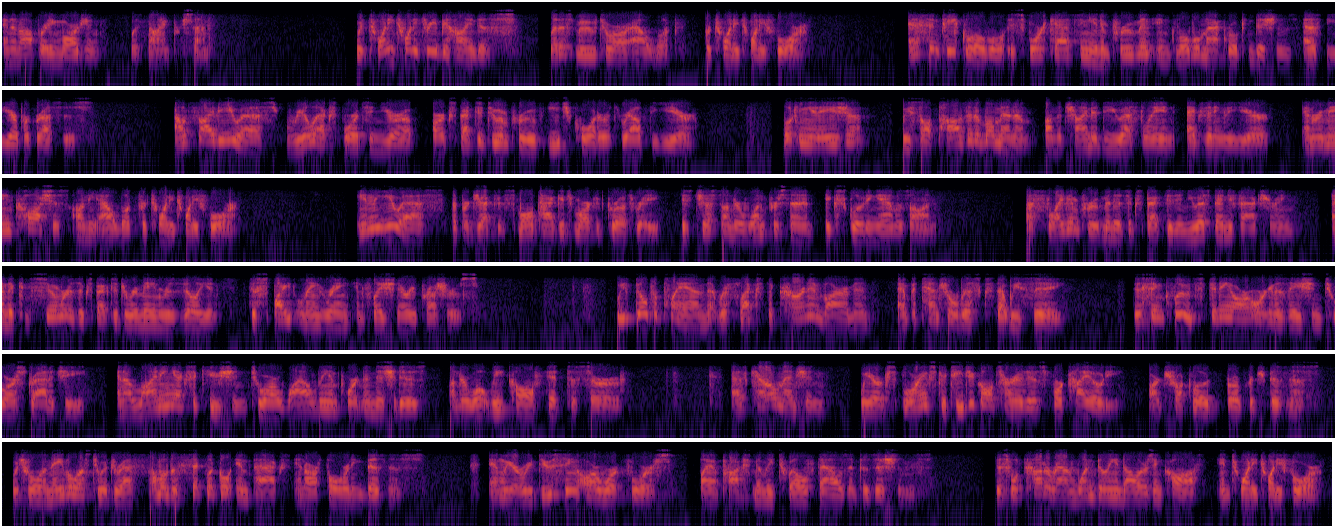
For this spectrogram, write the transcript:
and an operating margin was 9%. With 2023 behind us, let us move to our outlook for 2024. S&P Global is forecasting an improvement in global macro conditions as the year progresses. Outside the U.S., real exports in Europe are expected to improve each quarter throughout the year. Looking at Asia, we saw positive momentum on the China to U.S. lane exiting the year and remain cautious on the outlook for 2024. In the U.S., the projected small package market growth rate is just under 1%, excluding Amazon. A slight improvement is expected in U.S. manufacturing, and the consumer is expected to remain resilient despite lingering inflationary pressures. We've built a plan that reflects the current environment and potential risks that we see. This includes fitting our organization to our strategy and aligning execution to our wildly important initiatives under what we call Fit to Serve. As Carol mentioned, we are exploring strategic alternatives for Coyote, our truckload brokerage business, which will enable us to address some of the cyclical impacts in our forwarding business. And we are reducing our workforce by approximately 12,000 positions. This will cut around $1 billion in cost in 2024.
